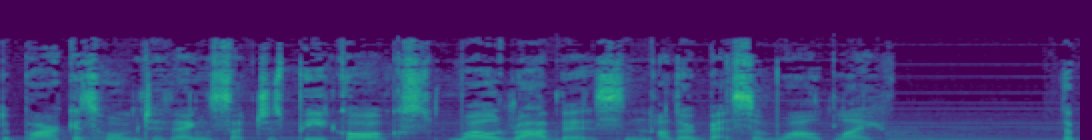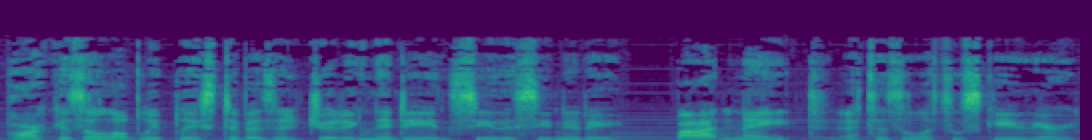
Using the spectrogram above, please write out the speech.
The park is home to things such as peacocks, wild rabbits, and other bits of wildlife. The park is a lovely place to visit during the day and see the scenery, but at night it is a little scarier.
